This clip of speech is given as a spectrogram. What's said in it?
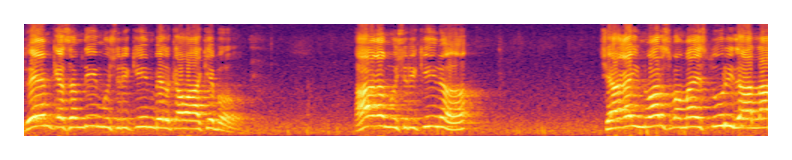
دویم قسم دی مشرکین بالکواکب. آغا مشرکین چه آغا انورس پا مائستوری دا اللہ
